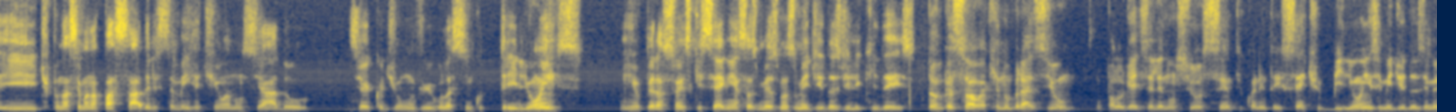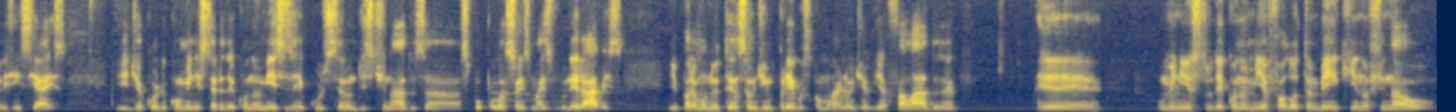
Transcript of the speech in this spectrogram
E tipo na semana passada eles também já tinham anunciado cerca de 1,5 trilhões em operações que seguem essas mesmas medidas de liquidez. Então, pessoal, aqui no Brasil, o Paulo Guedes ele anunciou 147 bilhões em medidas emergenciais. E de acordo com o Ministério da Economia, esses recursos serão destinados às populações mais vulneráveis e para manutenção de empregos, como Arnold havia falado, né? É, o ministro da Economia falou também que no final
